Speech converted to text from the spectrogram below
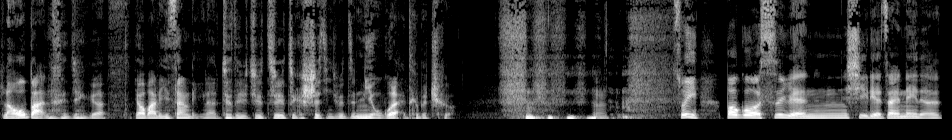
老版的这个幺八零三零了。这对这这这个事情就扭过来，特别扯。嗯，所以包括思源系列在内的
